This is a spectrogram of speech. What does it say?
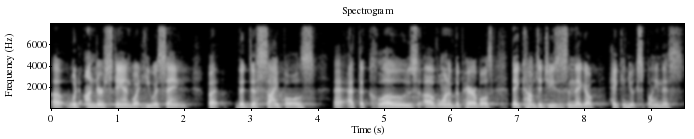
uh, would understand what he was saying. But the disciples, at the close of one of the parables, they come to Jesus and they go, Hey, can you explain this?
